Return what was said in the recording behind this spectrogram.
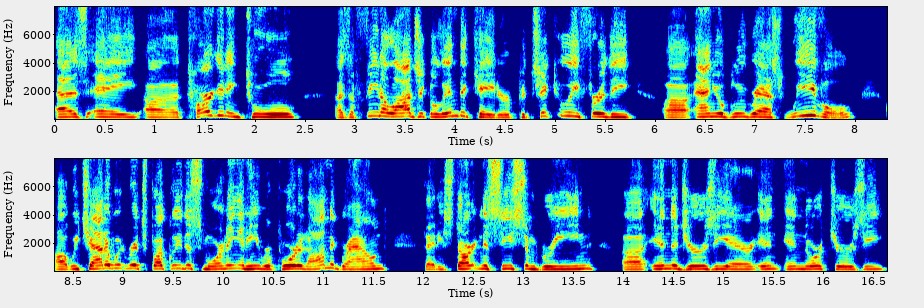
as a uh, targeting tool as a phenological indicator, particularly for the uh, annual bluegrass weevil. Uh, we chatted with Rich Buckley this morning, and he reported on the ground that he's starting to see some green uh, in the Jersey area, in, in North Jersey,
